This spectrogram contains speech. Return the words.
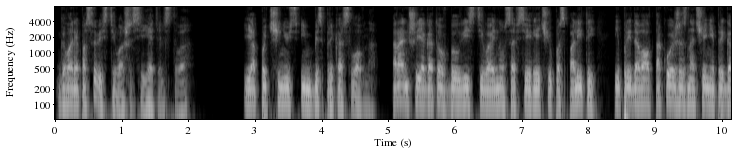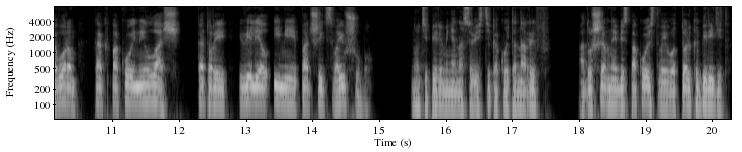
Говоря по совести, ваше сиятельство, я подчинюсь им беспрекословно. Раньше я готов был вести войну со всей Речью Посполитой и придавал такое же значение приговорам, как покойный Лащ, который велел ими подшить свою шубу. Но теперь у меня на совести какой-то нарыв, а душевное беспокойство его только бередит.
